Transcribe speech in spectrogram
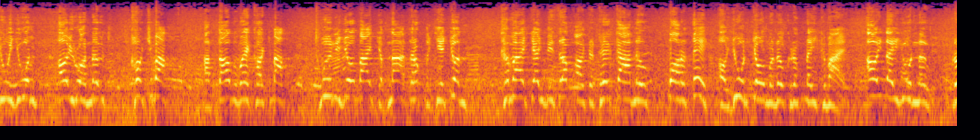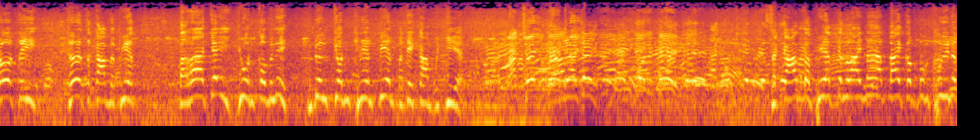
ជួយយួនឲ្យរស់នៅខុសច្បាប់អន្តោប្រវេសន៍ខុសច្បាប់ធ្វើនយោបាយចំណាក់ស្រុកប្រជាជនខ្មែរចេញពីស្រុកឲ្យទៅធ្វើការនៅបរទេសឲ្យយួនចូលមកនៅក្នុងដីខ្មែរឲ្យដីយួននៅរស់ទីធ្វើសកម្មភាព បរាជ័យយួនកុម្មុយនីសនឹងជន់ឈ្លានពានប្រទេសកម្ពុជាបរាជ័យបរាជ័យសកម្មភាពទាំងឡាយណាដែលកំពុងធ្វើនៅ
